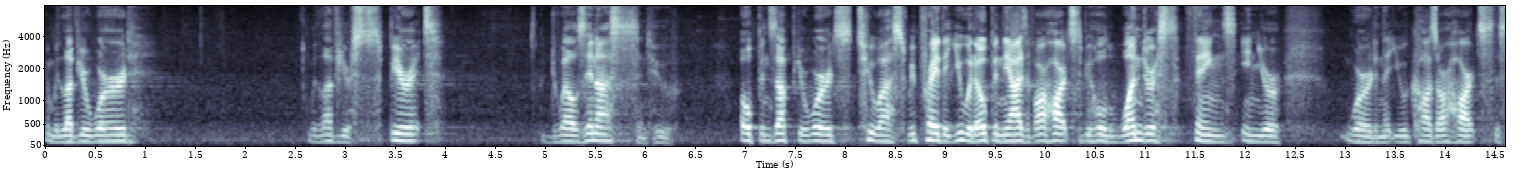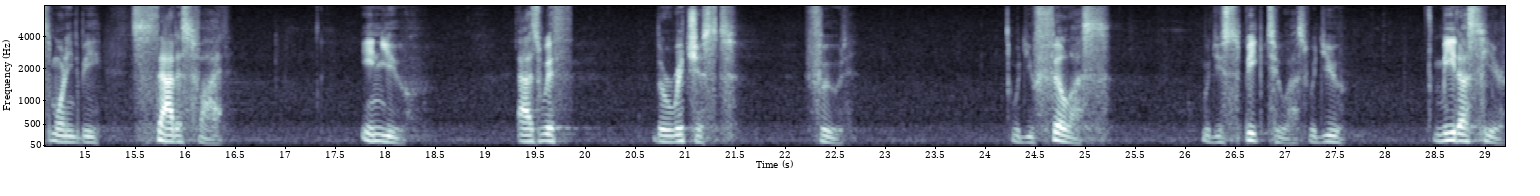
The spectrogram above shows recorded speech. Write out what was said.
and we love your word. We love your spirit who dwells in us and who opens up your words to us. We pray that you would open the eyes of our hearts to behold wondrous things in your word and that you would cause our hearts this morning to be satisfied in you as with the richest food. Would you fill us? Would you speak to us? Would you meet us here?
